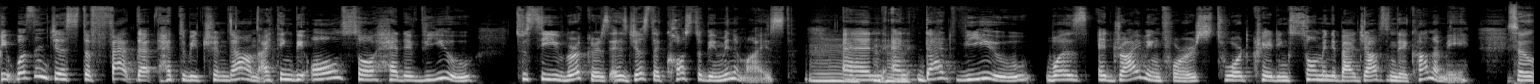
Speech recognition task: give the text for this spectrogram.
it wasn't just the fat that had to be trimmed down. I think we also had a view to see workers as just a cost to be minimized. Mm, and, mm-hmm. and that view was a driving force toward creating so many bad jobs in the economy. So,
